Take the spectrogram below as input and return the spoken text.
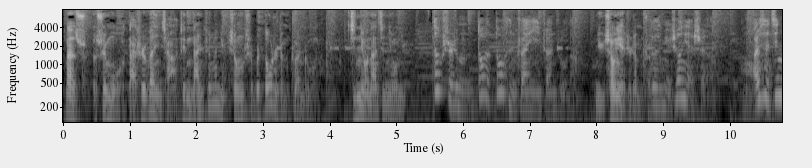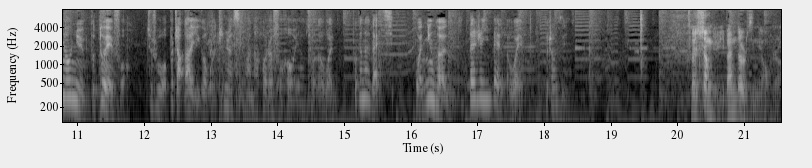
那水水母大师问一下啊，这男生跟女生是不是都是这么专注呢？金牛男、金牛女，都是这么都都很专一专注的，女生也是这么专注对，女生也是哦，而且金牛女不对付，就是我不找到一个我真正喜欢的或者符合我要求的，我不跟他在一起，我宁可单身一辈子，我也不着急。所以剩女一般都是金牛，是吗？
